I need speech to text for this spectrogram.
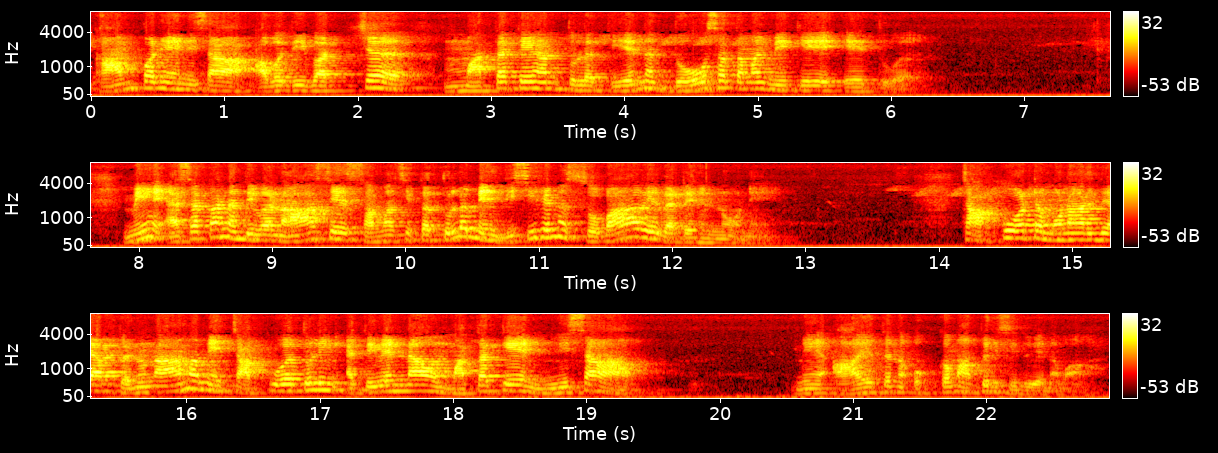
කම්පණය නිසා අවදිවච්ච මතකයන් තුල තියෙන දෝෂ තමයි මේකේ හේතුව මේ අසකන දිවනාසය සමසිත තුල මේ විසිරෙන ස්වභාවය වැටහෙන්න ඕනේ චක්කුවට මොනාරි දෙයක් වෙනුනාම මේ චක්කුව තුලින් ඇතිවෙනා වූ මතකයේ නිසා මේ ආයතන ඔක්කොම අපිරිසිදු වෙනවා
